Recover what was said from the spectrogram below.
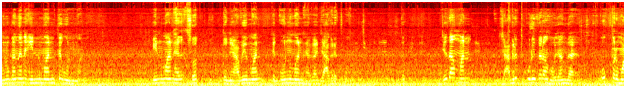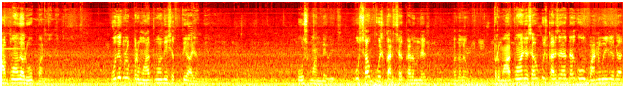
ਉਹਨੂੰ ਕਹਿੰਦੇ ਨੇ ਇਨ ਮਨ ਤੇ ਉਨ ਮਨ। ਇਨ ਮਨ ਹੈ, ਸੋ ਦੁਨਿਆਵੀ ਮਨ ਤੇ ਉਨ ਮਨ ਹੈਗਾ ਜਾਗਰਤ ਮਨ। ਜਿਹਦਾ ਮਨ ਜਾਗਰਤ ਪੂਰੀ ਤਰ੍ਹਾਂ ਹੋ ਜਾਂਦਾ ਹੈ, ਉਹ ਪਰਮਾਤਮਾ ਦਾ ਰੂਪ ਬਣ ਜਾਂਦਾ ਉਹਦੇ ਕੋਲ ਪਰਮਾਤਮਾ ਦੀ ਸ਼ਕਤੀ ਆ ਜਾਂਦੀ ਹੈ। ਉਸ ਮਨ ਦੇ ਵਿੱਚ। ਉਹ ਸਭ ਕੁਝ ਕਰ ਸਕ, ਕਰਨ ਦੇ ਮਤਲਬ ਪਰਮਾਤਮਾ ਜੇ ਸਭ ਕੁਝ ਕਰ ਸਕਦਾ ਉਹ ਮਨ ਵੀ ਜਿਹੜਾ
